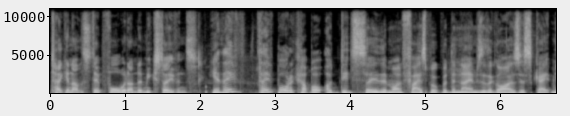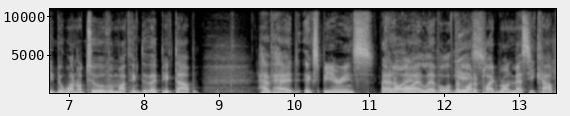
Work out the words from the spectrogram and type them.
take another step forward under Mick Stevens. Yeah, they've they've bought a couple. I did see them on Facebook, but the names of the guys escaped me. But one or two of them, I think that they picked up, have had experience At at, a high- higher level. They yes. might have played Ron Massey Cup,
